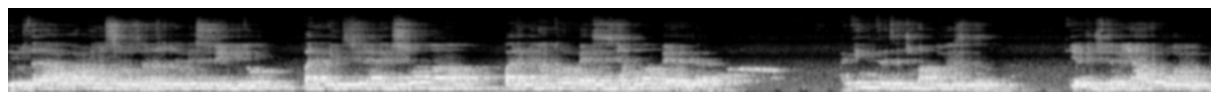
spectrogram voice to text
Deus dará ordem aos seus anjos a teu respeito para que eles te levem sua mão, para que não tropeces em alguma pedra. Aqui é interessante uma coisa, que a gente também abre o olho.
